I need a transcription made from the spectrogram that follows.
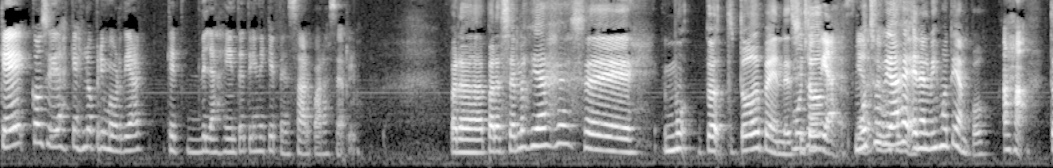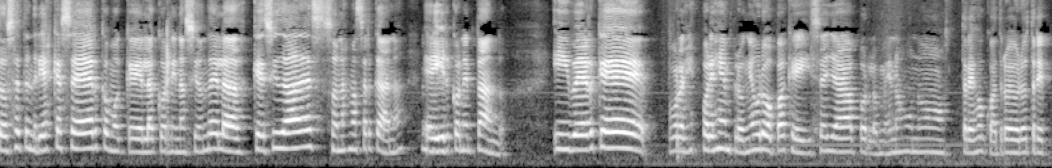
¿qué consideras que es lo primordial que la gente tiene que pensar para hacerlo? Para, para hacer los viajes, eh, mu- to- todo depende. Si Muchos todo- viajes, Muchos viajes en el mismo tiempo. Ajá, Entonces tendrías que hacer como que la coordinación de las qué ciudades son las más cercanas e ir conectando. Y ver que, por, por ejemplo, en Europa, que hice ya por lo menos unos 3 o 4 Eurotrip,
